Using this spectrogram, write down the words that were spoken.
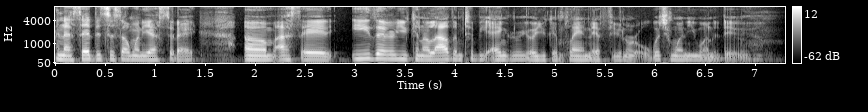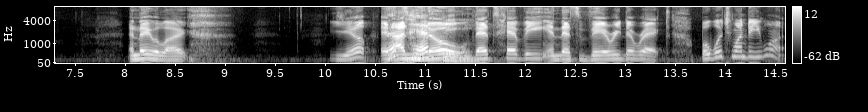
And I said this to someone yesterday. Um, I said either you can allow them to be angry, or you can plan their funeral. Which one do you want to do? And they were like. Yep, and That's I know heavy. that's heavy and that's very direct. But which one do you want?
